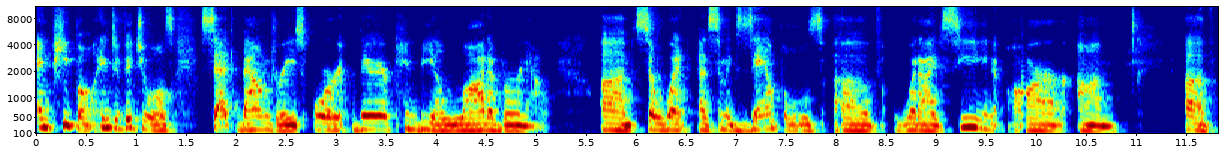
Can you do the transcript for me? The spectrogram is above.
and people individuals set boundaries or there can be a lot of burnout. Um, so what uh, some examples of what I've seen are um, of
